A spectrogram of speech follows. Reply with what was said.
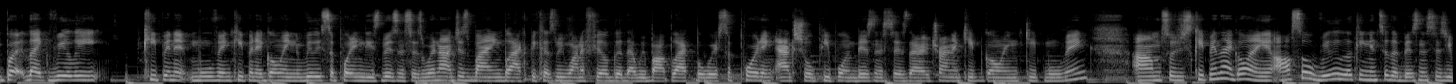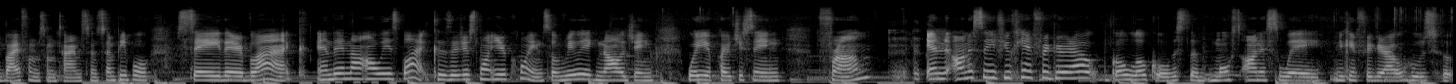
but like really keeping it moving, keeping it going, and really supporting these businesses. We're not just buying black because we want to feel good that we bought black, but we're supporting actual people and businesses that are trying to keep going, keep moving. Um, so just keeping that going, and also really looking into the businesses you buy from sometimes. And some people say they're black, and they're not always black because they just want your coin. So really acknowledging where you're purchasing from. And honestly, if you can't figure it out, go local. It's the most honest way you can figure out who's who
